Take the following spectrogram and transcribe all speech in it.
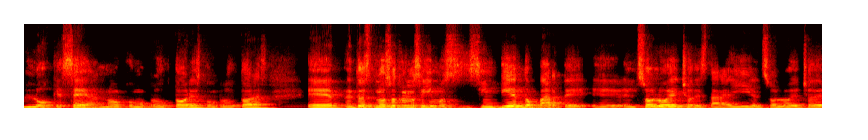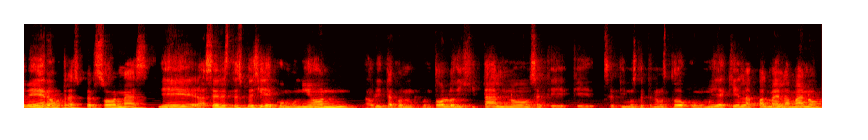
lo que sea, ¿no? Como productores, como productoras. Eh, entonces, nosotros nos seguimos sintiendo parte, eh, el solo hecho de estar ahí, el solo hecho de ver a otras personas, eh, hacer esta especie de comunión, ahorita con, con todo lo digital, ¿no? O sea, que, que, sentimos que tenemos todo como muy aquí en la palma de la mano,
